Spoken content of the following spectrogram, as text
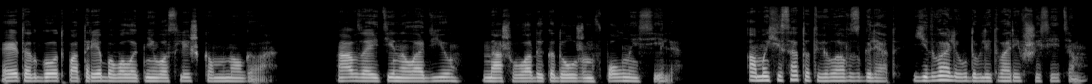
Этот год потребовал от него слишком многого. А взойти на ладью наш владыка должен в полной силе. А Махисат отвела взгляд, едва ли удовлетворившись этим.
